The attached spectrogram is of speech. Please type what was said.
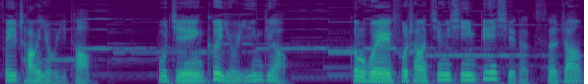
非常有一套，不仅各有音调，更会附上精心编写的词章。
